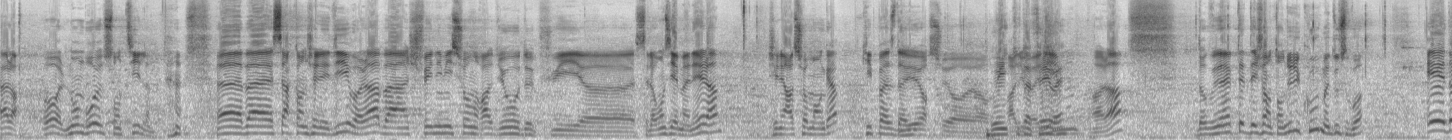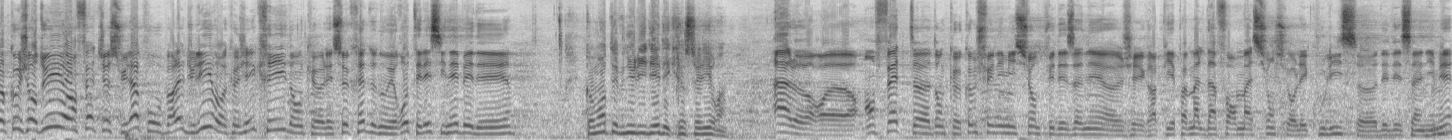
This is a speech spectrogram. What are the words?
Alors, oh, nombreux sont-ils? Euh, bah, C'est Arcangel Eddy, voilà, bah, je fais une émission de radio depuis, euh, c'est la 11e année là, Génération Manga, qui passe d'ailleurs sur euh, Oui, Radio tout à fait, ouais. Voilà. Donc vous avez peut-être déjà entendu du coup ma douce voix. Et donc aujourd'hui, en fait, je suis là pour vous parler du livre que j'ai écrit, donc euh, Les secrets de nos héros télé, ciné, BD. Comment t'es venue l'idée d'écrire ce livre? Alors, euh, en fait, euh, donc, euh, comme je fais une émission depuis des années, j'ai grappillé pas mal d'informations sur les coulisses des dessins animés,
